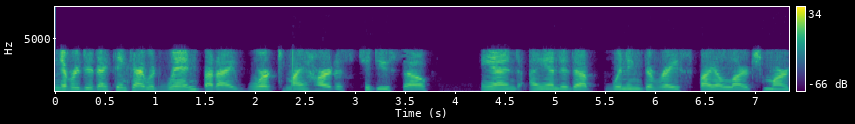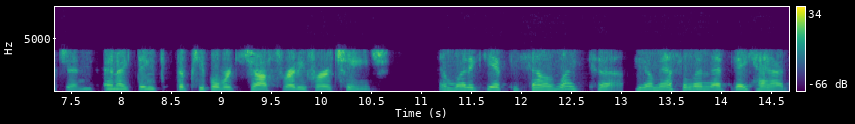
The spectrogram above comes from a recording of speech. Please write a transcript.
Never did I think I would win, but I worked my hardest to do so. And I ended up winning the race by a large margin. And I think the people were just ready for a change. And what a gift it sounds like to, you know, Massillon that they had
